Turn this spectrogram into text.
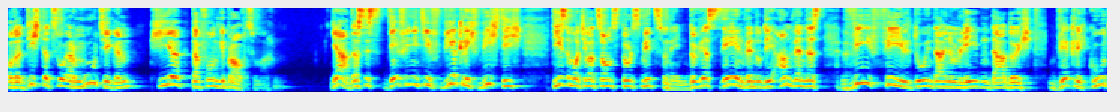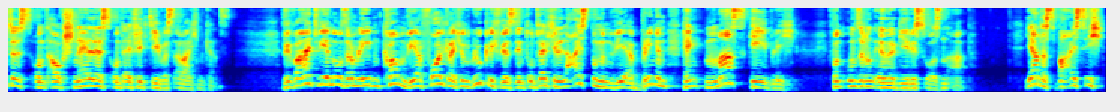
oder dich dazu ermutigen, hier davon Gebrauch zu machen. Ja, das ist definitiv wirklich wichtig, diese Motivationstools mitzunehmen. Du wirst sehen, wenn du die anwendest, wie viel du in deinem Leben dadurch wirklich Gutes und auch Schnelles und Effektives erreichen kannst. Wie weit wir in unserem Leben kommen, wie erfolgreich und glücklich wir sind und welche Leistungen wir erbringen, hängt maßgeblich von unseren Energieressourcen ab. Ja, das weiß ich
